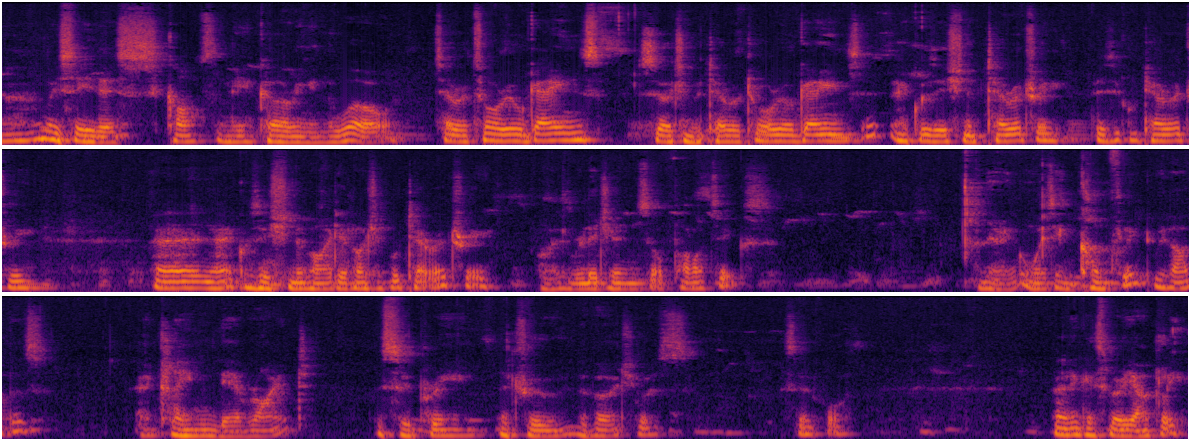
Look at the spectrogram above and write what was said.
Uh, we see this constantly occurring in the world. Territorial gains, searching for territorial gains, acquisition of territory, physical territory, and acquisition of ideological territory, either religions or politics. And they're always in conflict with others and claiming their right, the supreme, the true, the virtuous, so forth. And it gets very ugly.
